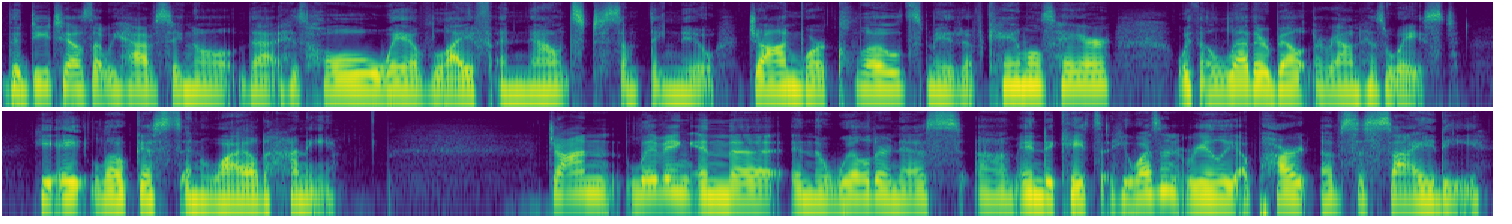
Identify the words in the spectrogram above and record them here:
The details that we have signal that his whole way of life announced something new. John wore clothes made of camel's hair with a leather belt around his waist. He ate locusts and wild honey. John living in the in the wilderness um, indicates that he wasn't really a part of society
